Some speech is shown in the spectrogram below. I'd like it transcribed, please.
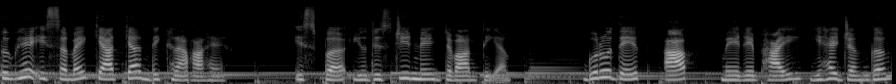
तुम्हें इस समय क्या क्या दिख रहा है? इस पर युधिष्ठिर ने जवाब दिया, गुरुदेव, आप, मेरे भाई, यह जंगल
